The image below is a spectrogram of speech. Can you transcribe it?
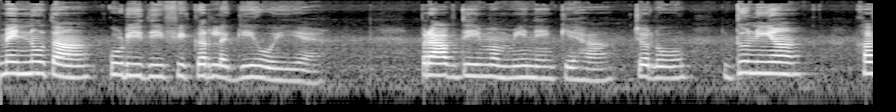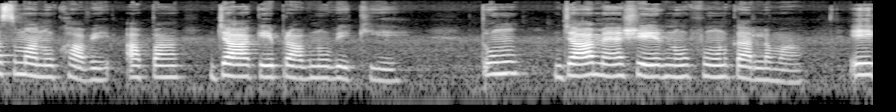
ਮੈਨੂੰ ਤਾਂ ਕੁੜੀ ਦੀ ਫਿਕਰ ਲੱਗੀ ਹੋਈ ਹੈ ਪ੍ਰਭ ਦੀ ਮੰਮੀ ਨੇ ਕਿਹਾ, ਚਲੋ, ਦੁਨੀਆ ਖਸਮਾਂ ਨੂੰ ਖਾਵੇ, ਆਪਾਂ ਜਾ ਕੇ ਪ੍ਰਭ ਨੂੰ ਵੇਖੀਏ। ਤੂੰ ਜਾ, ਮੈਂ ਸ਼ੇਰ ਨੂੰ ਫੋਨ ਕਰ ਲਵਾਂ। ਇਹ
